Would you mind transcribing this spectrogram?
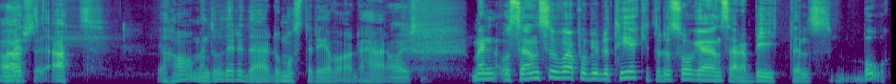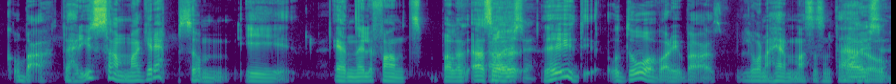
Ja, att, att, jaha, men då är det där, då måste det vara det här. Ja, det. Men, och sen så var jag på biblioteket och då såg jag en så här Beatles-bok och bara, det här är ju samma grepp som i en elefants balans. Alltså, Ja, det. det. är ju, och då var det ju bara låna hem massa sånt Ja, här och det.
